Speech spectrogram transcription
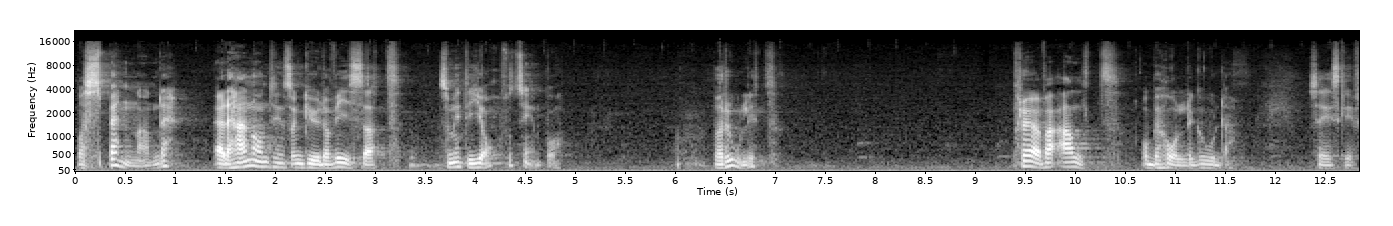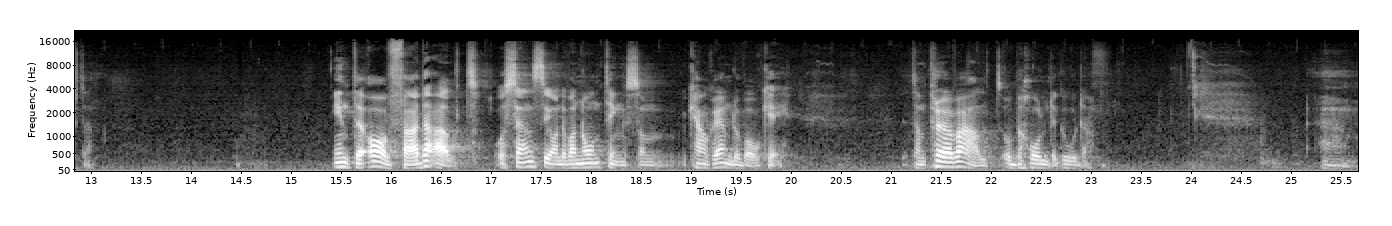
vad spännande. Är det här någonting som Gud har visat som inte jag fått syn på? Vad roligt. Pröva allt och behåll det goda, säger skriften. Inte avfärda allt och sen se om det var någonting som kanske ändå var okej. Okay. Utan pröva allt och behåll det goda. Ehm.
